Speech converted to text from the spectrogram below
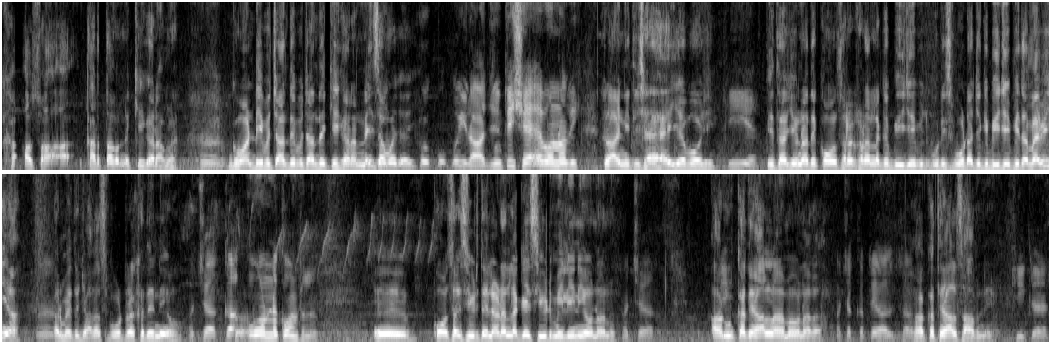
ਕਰਤਾ ਉਹਨੇ ਕੀ ਕਰਾਂ ਮੈਂ? ਗਵਾਂਢੀ ਬਚਾਉਂਦੇ ਬਚਾਉਂਦੇ ਕੀ ਕਰਾਂ? ਨਹੀਂ ਸਮਝ ਆਈ। ਕੋਈ ਰਾਜਨੀਤੀ ਸ਼ੈ ਹੈ ਉਹਨਾਂ ਦੀ? ਰਾਜਨੀਤੀ ਸ਼ਾਇਦ ਹੈ ਹੀ ਹੈ ਬੋ ਜੀ। ਕੀ ਹੈ? ਪਿਤਾ ਜੀ ਉਹਨਾਂ ਦੇ ਕੌਂਸਲਰ ਖੜਨ ਲੱਗੇ ਬੀਜੇਪੀ 'ਚ ਪੂਰੀ ਸਪੋਰਟ ਅੱਜ ਕਿ ਬੀਜੇਪੀ ਦਾ ਮੈਂ ਵੀ ਹਾਂ ਪਰ ਮੇਰੇ ਤੋਂ ਜ਼ਿਆਦਾ ਸਪੋਰਟ ਰੱਖਦੇ ਨੇ ਉਹ। ਅੱਛਾ ਕ- ਕੌਣ ਨੇ ਕਾਉਂਸਲਰ ਇਹ ਕੌਂਸਲ ਸੀਟ ਤੇ ਲੜਨ ਲੱਗੇ ਸੀਟ ਮਿਲੀ ਨਹੀਂ ਉਹਨਾਂ ਨੂੰ। ਅੱਛਾ। ਅਰੁਣ ਕਤਿਆਲ ਨਾਮ ਹੈ ਉਹਨਾਂ ਦਾ। ਅੱਛਾ ਕਤਿਆਲ ਸਾਹਿਬ। ਹਾਂ ਕਤਿਆਲ ਸਾਹਿਬ ਨੇ। ਠੀਕ ਹੈ।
